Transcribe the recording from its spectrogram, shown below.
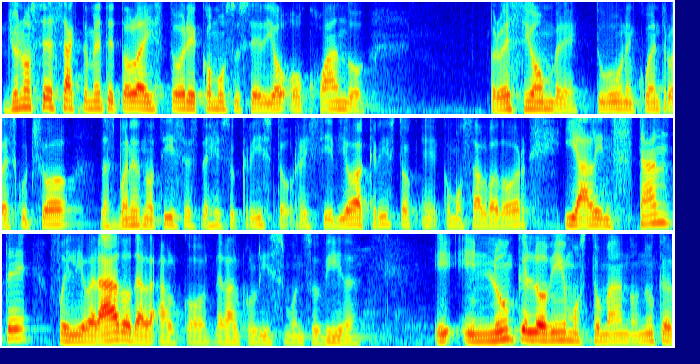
yo no sé exactamente toda la historia, cómo sucedió o cuándo, pero ese hombre tuvo un encuentro, escuchó las buenas noticias de Jesucristo, recibió a Cristo eh, como Salvador y al instante fue liberado del alcohol, del alcoholismo en su vida. Y, nunca lo vimos tomando, nunca,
